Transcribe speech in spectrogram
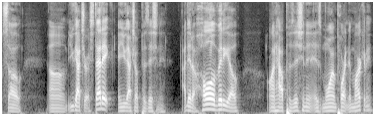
So um, you got your aesthetic and you got your positioning. I did a whole video on how positioning is more important than marketing.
